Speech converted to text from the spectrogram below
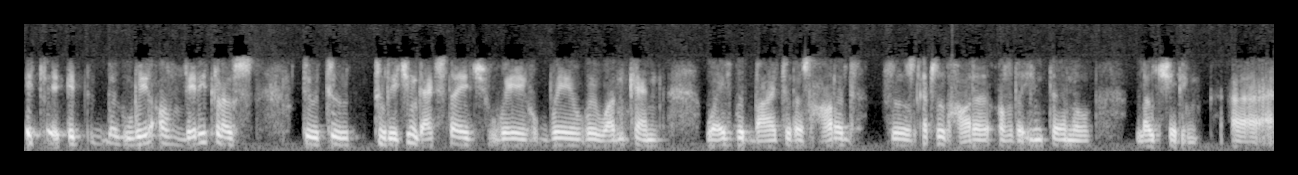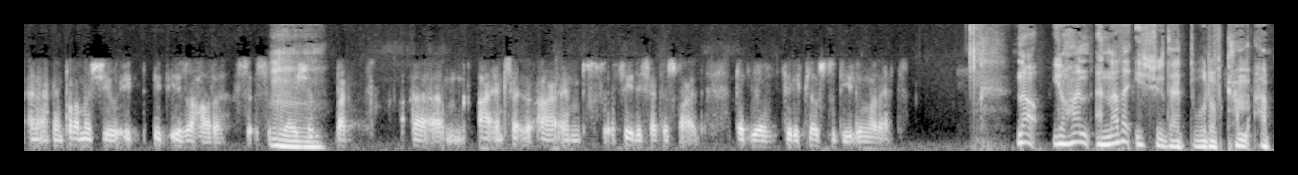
it, it, it we are very close to to to reaching that stage where where where one can wave goodbye to those horrid, those absolute horror of the internal load shedding uh, and I can promise you it, it is a harder situation. Mm. But um, I am I am fairly satisfied that we are very close to dealing with that. Now, Johann, another issue that would have come up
